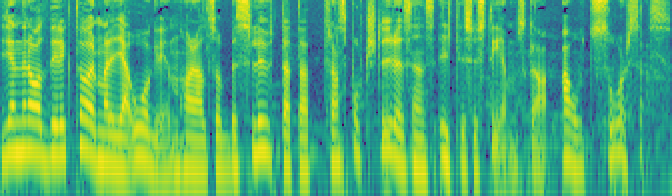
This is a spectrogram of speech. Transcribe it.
Generaldirektör Maria Ågren har alltså beslutat att Transportstyrelsens IT-system ska outsourcas.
